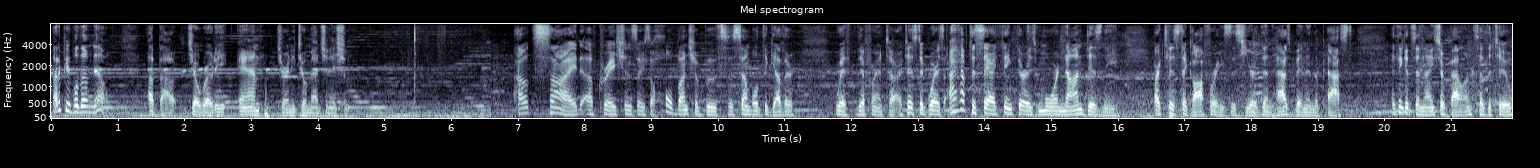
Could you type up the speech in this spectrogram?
a lot of people don't know about Joe Rohde and Journey to Imagination. Outside of Creations, there's a whole bunch of booths assembled together with different uh, artistic wares. I have to say, I think there is more non Disney artistic offerings this year than has been in the past. I think it's a nicer balance of the two.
